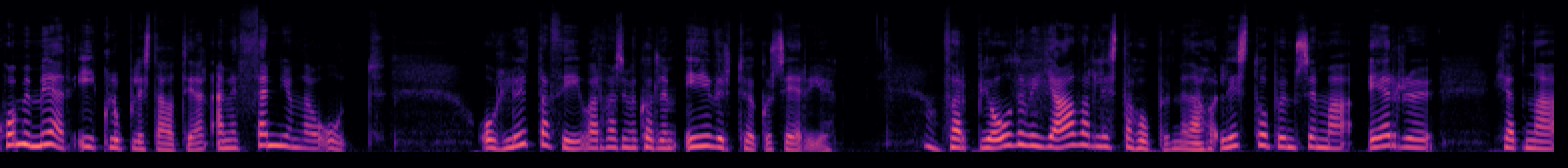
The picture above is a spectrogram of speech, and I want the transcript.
komið með í klúblistaháttíðar en við þennjum þá út og hlut af því var það sem við kallum yfirtöku seríu. Mm. Þar bjóðum við jáðarlistahópum eða listhópum sem eru hérna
